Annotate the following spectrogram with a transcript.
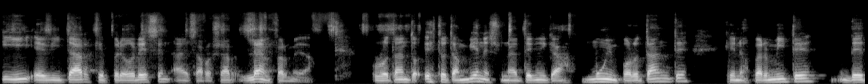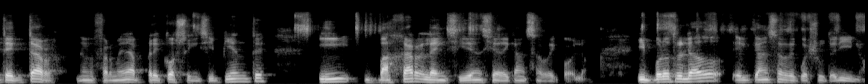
y evitar que progresen a desarrollar la enfermedad. Por lo tanto, esto también es una técnica muy importante que nos permite detectar la enfermedad precoz e incipiente y bajar la incidencia de cáncer de colon. Y por otro lado, el cáncer de cuello uterino,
